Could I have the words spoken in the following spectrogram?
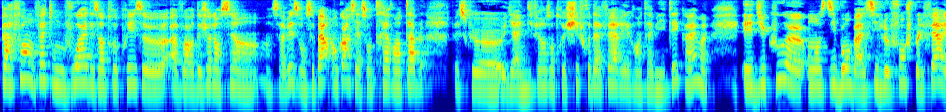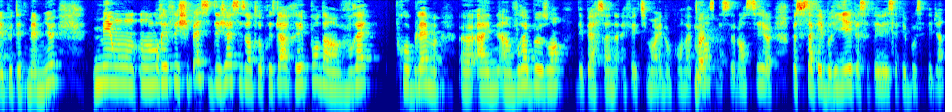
parfois, en fait, on voit des entreprises euh, avoir déjà lancé un, un service. Bon, on sait pas encore si elles sont très rentables parce que euh, il y a une différence entre chiffre d'affaires et rentabilité quand même. Et du coup, euh, on se dit bon, bah s'ils le font, je peux le faire et peut-être même mieux. Mais on, on ne réfléchit pas si déjà ces entreprises-là répondent à un vrai problème, euh, à un vrai besoin des personnes, effectivement. Et donc, on a tendance à se lancer euh, parce que ça fait briller, parce que ça fait, ça fait beau, ça fait bien.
